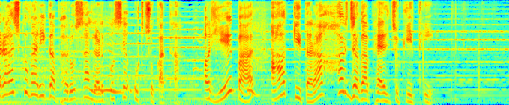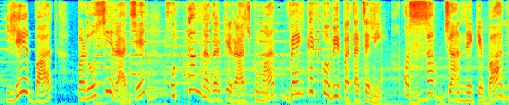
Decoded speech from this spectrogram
राजकुमारी का भरोसा लड़कों से उठ चुका था और ये बात आग की तरह हर जगह फैल चुकी थी। ये बात पड़ोसी राज्य उत्तम नगर के राजकुमार वेंकट को भी पता चली और सब जानने के बाद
